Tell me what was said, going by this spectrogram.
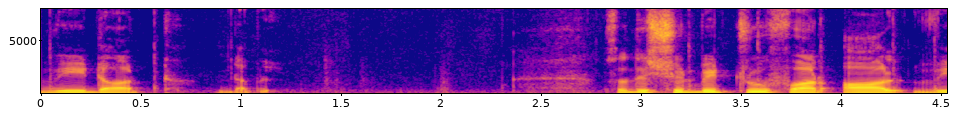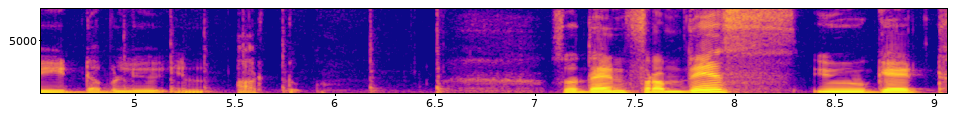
v dot w. So, this should be true for all v w in R 2. So, then from this you get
